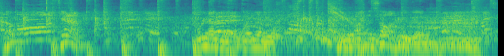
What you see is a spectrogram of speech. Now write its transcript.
Come on down. We're gonna have to, uh, we're gonna, we're gonna find the song. Here we go.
